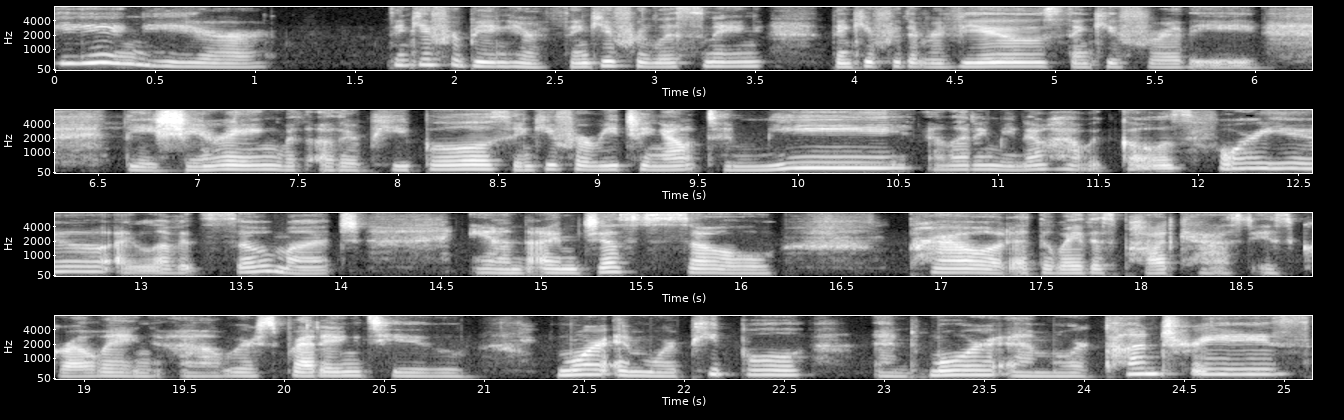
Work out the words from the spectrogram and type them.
being here. Thank you for being here. Thank you for listening. Thank you for the reviews. Thank you for the the sharing with other people. Thank you for reaching out to me and letting me know how it goes for you. I love it so much. And I'm just so proud at the way this podcast is growing. Uh, we're spreading to more and more people and more and more countries.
